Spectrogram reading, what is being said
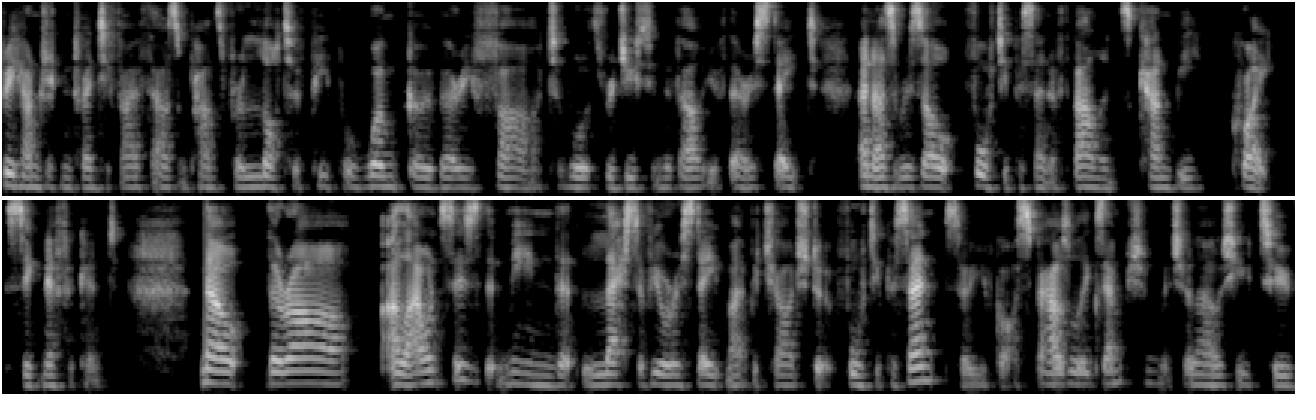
£325,000 for a lot of people won't go very far towards reducing the value of their estate. And as a result, 40% of the balance can be quite significant. Now, there are allowances that mean that less of your estate might be charged at 40%. So you've got a spousal exemption, which allows you to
